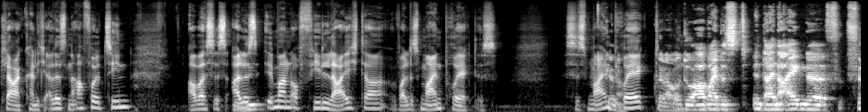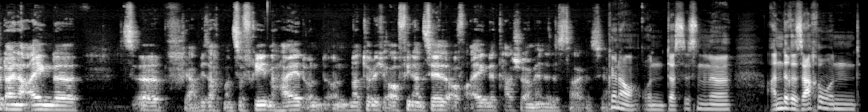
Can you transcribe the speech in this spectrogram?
Klar, kann ich alles nachvollziehen, aber es ist alles mhm. immer noch viel leichter, weil es mein Projekt ist. Es ist mein genau, Projekt. Genau, und du arbeitest in deine eigene, für deine eigene äh, ja, wie sagt man, Zufriedenheit und, und natürlich auch finanziell auf eigene Tasche am Ende des Tages. Ja. Genau, und das ist eine andere Sache. Und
